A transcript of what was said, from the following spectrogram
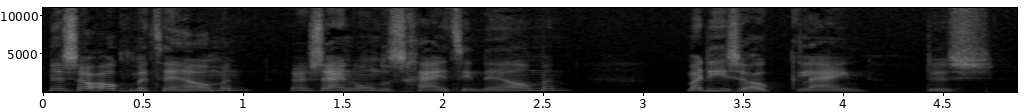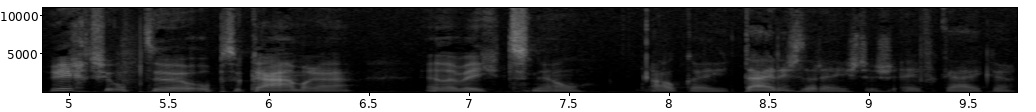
En zo ook met de helmen. Er zijn onderscheid in de helmen, maar die is ook klein. Dus richt je op de, op de camera en dan weet je het snel. Oké, tijdens de race dus. Even kijken.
